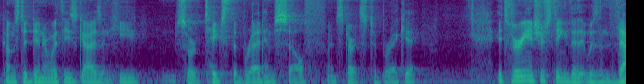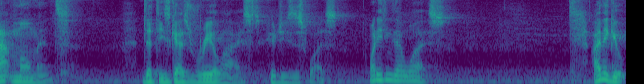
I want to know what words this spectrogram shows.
comes to dinner with these guys and he sort of takes the bread himself and starts to break it. It's very interesting that it was in that moment that these guys realized who Jesus was. Why do you think that was? I think it,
